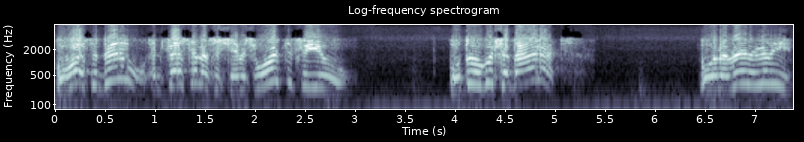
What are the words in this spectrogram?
we want to do. Invest in us, Hashem. It's worth it for you. We'll do a good Shabbat. We're going to really, really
